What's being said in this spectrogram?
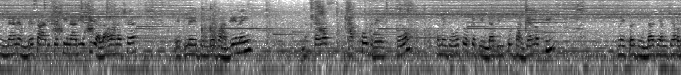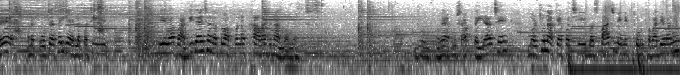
ભીંડાને હંમેશા આ રીતે કિનારીએથી હલાવવાનો છે. એટલે ભીંડો ભાગે નહીં. અને સરસ આખો જ રહે તો તમે જુઓ છો કે ભીંડા બિલકુલ ભાગ્યા નથી. નહીં તો ભીંડા જેમ ચડે અને પોચા થઈ જાય, એટલે પછી એવા ભાગી જાય છે ને તો આપણને ખાવા જ ના ગમે. જો, હવે આપણું શાક તૈયાર છે. મરચું નાખ્યા પછી બસ પાંચ મિનિટ થોડું થવા દેવાનું.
